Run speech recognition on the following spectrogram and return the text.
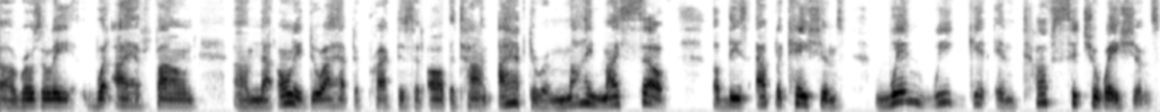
uh, Rosalie, what I have found, um, not only do I have to practice it all the time, I have to remind myself of these applications when we get in tough situations.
